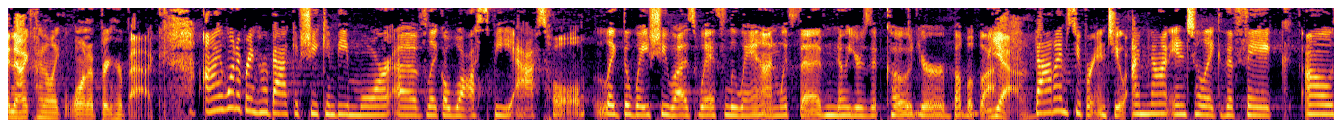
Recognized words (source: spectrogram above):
And I kind of like want to bring her back. I want to bring her back if she can be more of like a waspy asshole, like the way she was with Luann with the know your zip code, your blah blah blah. Yeah. that I'm super into. I'm not into like the fake. Oh,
